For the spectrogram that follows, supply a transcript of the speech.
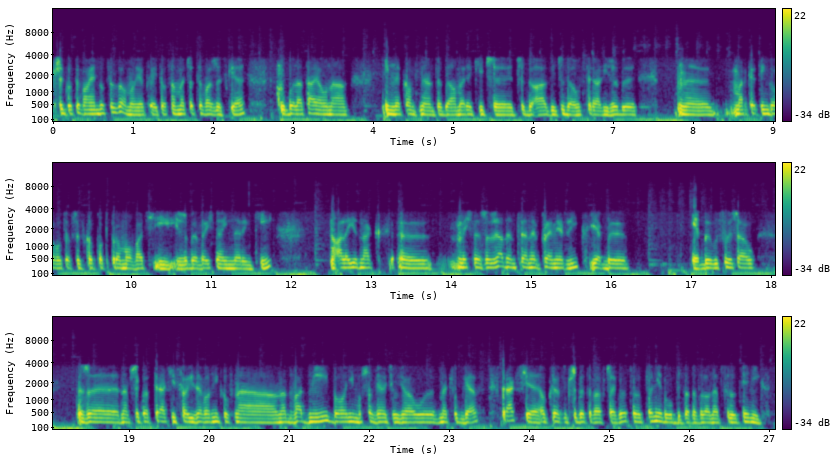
przygotowanie do sezonu. I okej, to są mecze towarzyskie, kluby latają na inne kontynenty, do Ameryki, czy, czy do Azji, czy do Australii, żeby e, marketingowo to wszystko podpromować i, i żeby wejść na inne rynki. No ale jednak myślę, że żaden trener Premier League jakby, jakby usłyszał że na przykład traci swoich zawodników na, na dwa dni, bo oni muszą wziąć udział w meczu gwiazd w trakcie okresu przygotowawczego, to, to nie byłby zadowolony absolutnie nikt.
